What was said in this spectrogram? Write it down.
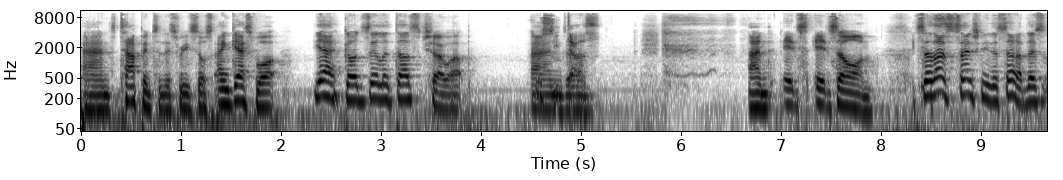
and tap into this resource. And guess what? Yeah, Godzilla does show up. Of course he And, uh, does. and it's it's on. So that's essentially the setup. There's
